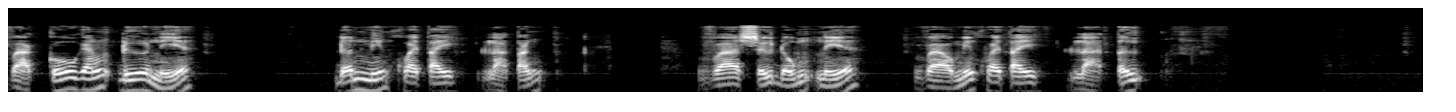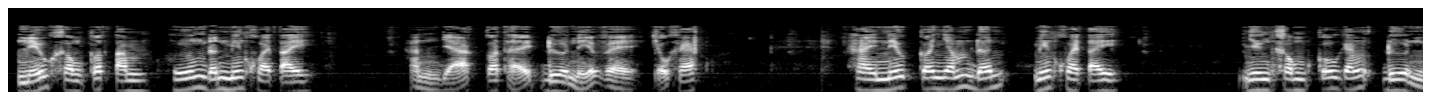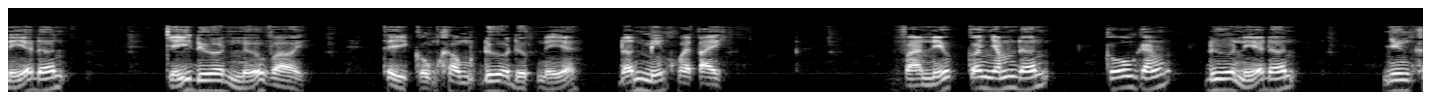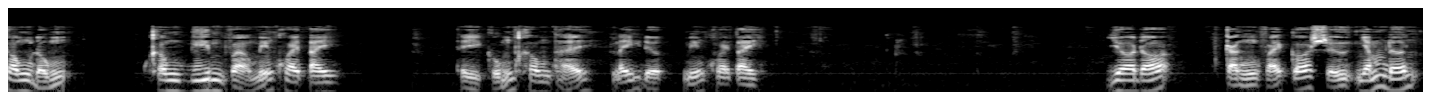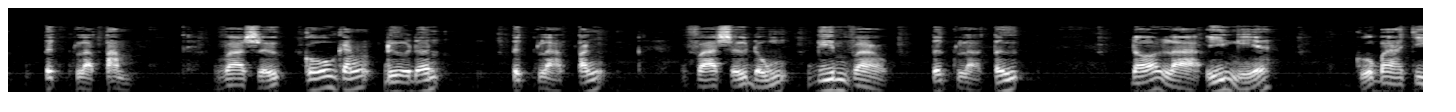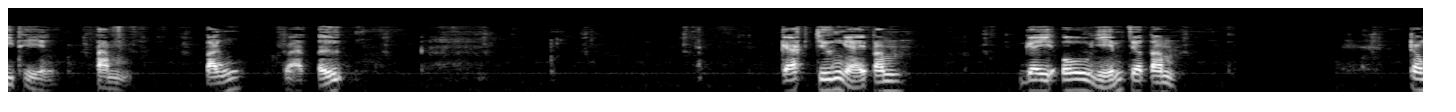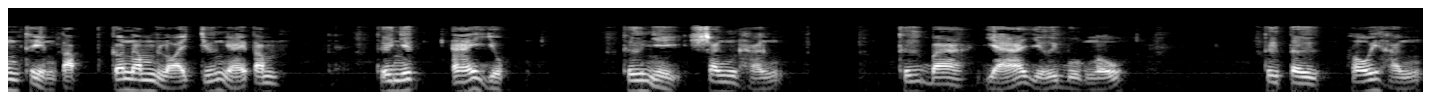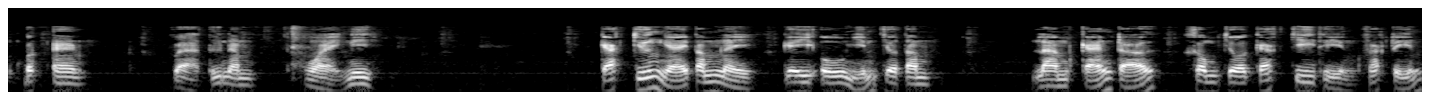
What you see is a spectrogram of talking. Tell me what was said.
và cố gắng đưa nĩa đến miếng khoai tây là tấn. Và sự đụng nĩa vào miếng khoai tây là tứ. Nếu không có tâm hướng đến miếng khoai tây, hành giả có thể đưa nĩa về chỗ khác. Hay nếu có nhắm đến miếng khoai tây nhưng không cố gắng đưa nĩa đến. Chỉ đưa nửa vời, thì cũng không đưa được nĩa đến miếng khoai tây. Và nếu có nhắm đến, cố gắng đưa nĩa đến, nhưng không đụng, không ghim vào miếng khoai tây, thì cũng không thể lấy được miếng khoai tây. Do đó cần phải có sự nhắm đến, tức là tầm, và sự cố gắng đưa đến, tức là tấn, và sự đụng ghim vào, tức là tứ. Đó là ý nghĩa của ba chi thiền, tầm, tấn, và tứ. Các chướng ngại tâm gây ô nhiễm cho tâm trong thiền tập có năm loại chướng ngại tâm. Thứ nhất, ái dục. Thứ nhì, sân hận. Thứ ba, giả dưỡi buồn ngủ. Thứ tư, hối hận, bất an. Và thứ năm, hoài nghi. Các chướng ngại tâm này gây ô nhiễm cho tâm, làm cản trở, không cho các chi thiền phát triển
